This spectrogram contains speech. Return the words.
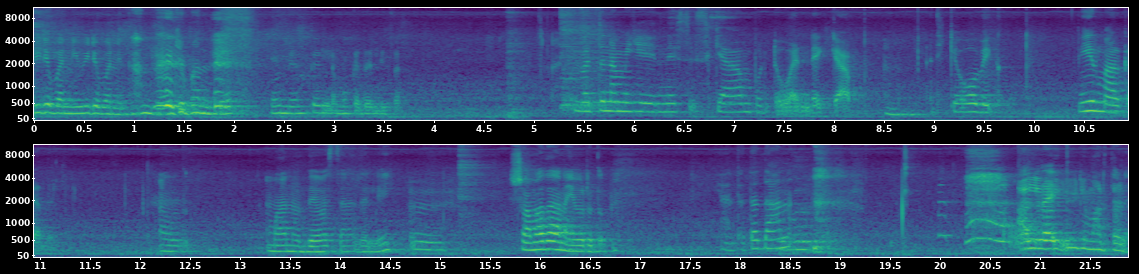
ವಿಡಿಯೋ ಬನ್ನಿ ವಿಡಿಯೋ ಬನ್ನಿ ತಂದು ಬಂದೆ. ಒಂದೆಂತೆಲ್ಲ ಮುಖದಲ್ಲಿ ಸಹ. ಇವತ್ತು ನಮಗೆ ಎನ್ ಎಸ್ ಎಸ್ ಕ್ಯಾಂಪ್ ಉಂಟು ಒನ್ ಡೇ ಕ್ಯಾಂಪ್ ಅದಕ್ಕೆ ಹೋಗ್ಬೇಕು. ನೀರು ಮಾರ್ಗದಲ್ಲಿ ಹೌದು. ಮಾನೂರು ದೇವಸ್ಥಾನದಲ್ಲಿ. ಶ್ರಮದಾನ ಇವರದು ಎಂಥದ ದಾನ ಅಲ್ಲಿ ವಿಡಿಯೋ ಮಾಡ್ತಾಳೆ.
